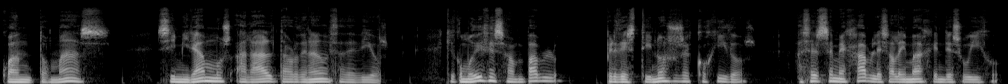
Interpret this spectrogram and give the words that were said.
Cuanto más si miramos a la alta ordenanza de Dios, que como dice San Pablo, predestinó a sus escogidos a ser semejables a la imagen de su Hijo.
